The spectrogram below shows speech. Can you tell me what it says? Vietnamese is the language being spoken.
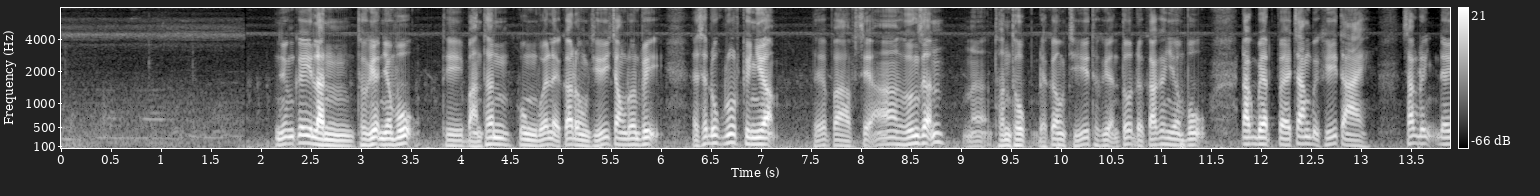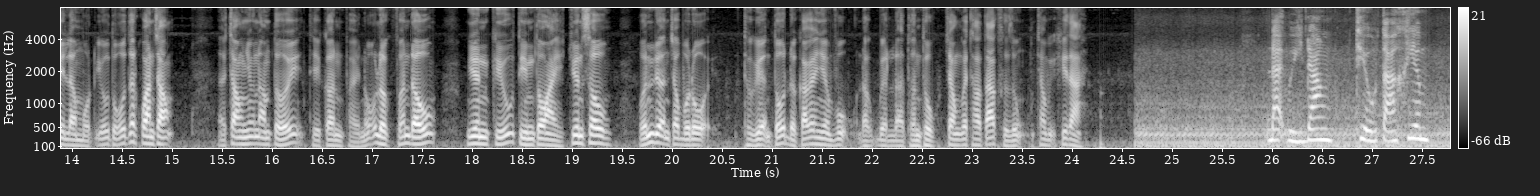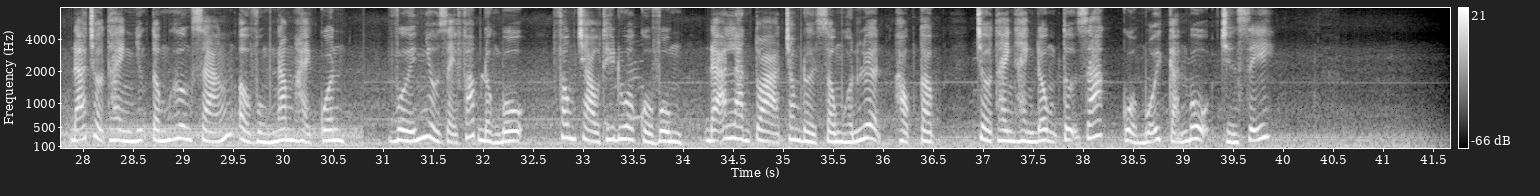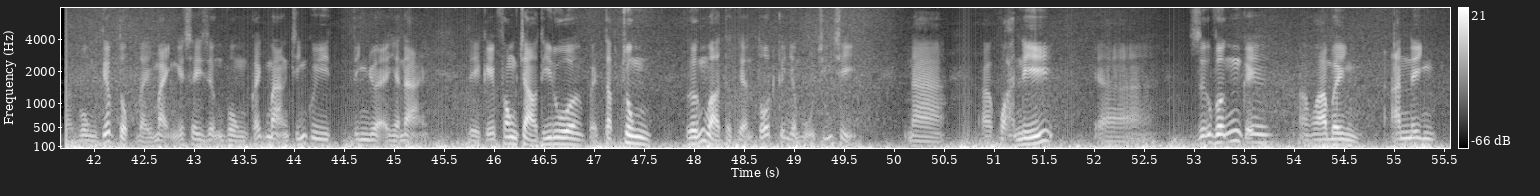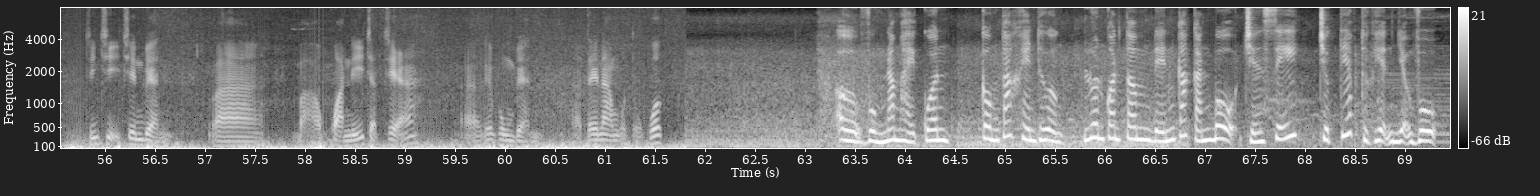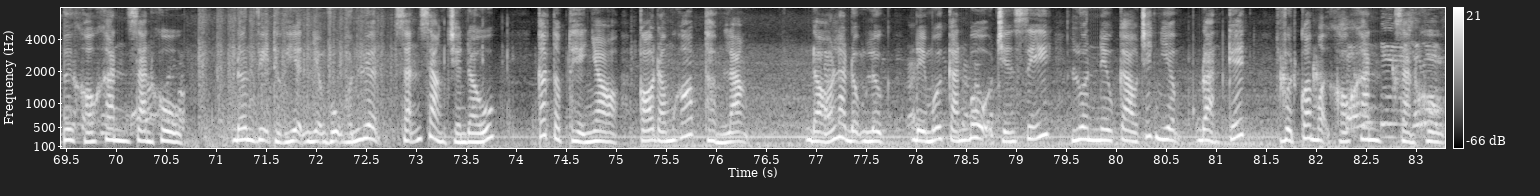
Những cái lần thực hiện nhiệm vụ thì bản thân cùng với lại các đồng chí trong đơn vị sẽ đúc rút kinh nghiệm thế và sẽ hướng dẫn à, thuần thục để các đồng chí thực hiện tốt được các cái nhiệm vụ. Đặc biệt về trang bị khí tài xác định đây là một yếu tố rất quan trọng. À, trong những năm tới thì cần phải nỗ lực phấn đấu nghiên cứu tìm tòi chuyên sâu huấn luyện cho bộ đội thực hiện tốt được các cái nhiệm vụ đặc biệt là thuần thục trong cái thao tác sử dụng trang bị khí tài. Đại úy Đăng, Thiếu tá Khiêm đã trở thành những tấm gương sáng ở vùng Nam Hải quân. Với nhiều giải pháp đồng bộ phong trào thi đua của vùng đã lan tỏa trong đời sống huấn luyện, học tập, trở thành hành động tự giác của mỗi cán bộ, chiến sĩ. Vùng tiếp tục đẩy mạnh cái xây dựng vùng cách mạng chính quy tinh nhuệ hiện đại để cái phong trào thi đua phải tập trung hướng vào thực hiện tốt cái nhiệm vụ chính trị là à, quản lý à, giữ vững cái hòa bình an ninh chính trị trên biển và bảo quản lý chặt chẽ à, cái vùng biển tây nam của tổ quốc ở vùng Nam Hải quân, công tác khen thưởng luôn quan tâm đến các cán bộ, chiến sĩ trực tiếp thực hiện nhiệm vụ nơi khó khăn, gian khổ. Đơn vị thực hiện nhiệm vụ huấn luyện, sẵn sàng chiến đấu. Các tập thể nhỏ có đóng góp thầm lặng. Đó là động lực để mỗi cán bộ, chiến sĩ luôn nêu cao trách nhiệm, đoàn kết, vượt qua mọi khó khăn, gian khổ.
